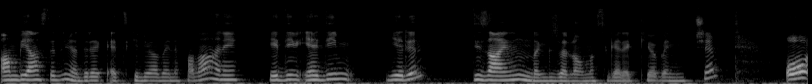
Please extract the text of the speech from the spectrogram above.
ambiyans dedim ya direkt etkiliyor beni falan. Hani yediğim, yediğim yerin dizaynının da güzel olması gerekiyor benim için. O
